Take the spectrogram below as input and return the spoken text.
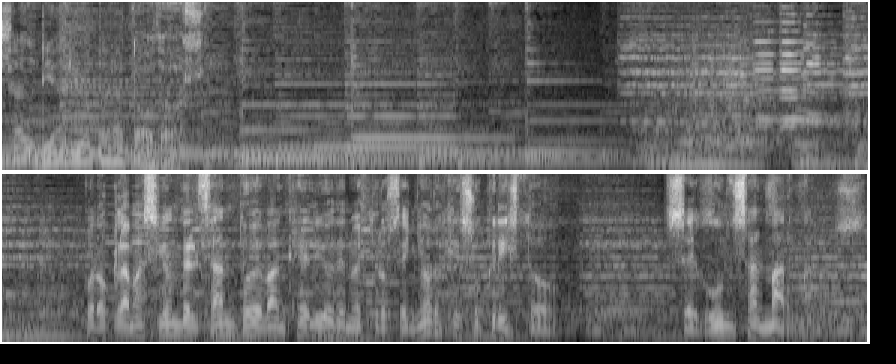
Misal Diario para Todos. Proclamación del Santo Evangelio de nuestro Señor Jesucristo, según San Marcos.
